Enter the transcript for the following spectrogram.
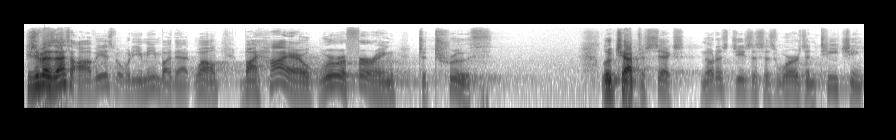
You say, that's obvious, but what do you mean by that? Well, by higher, we're referring to truth. Luke chapter 6, notice Jesus' words and teaching.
